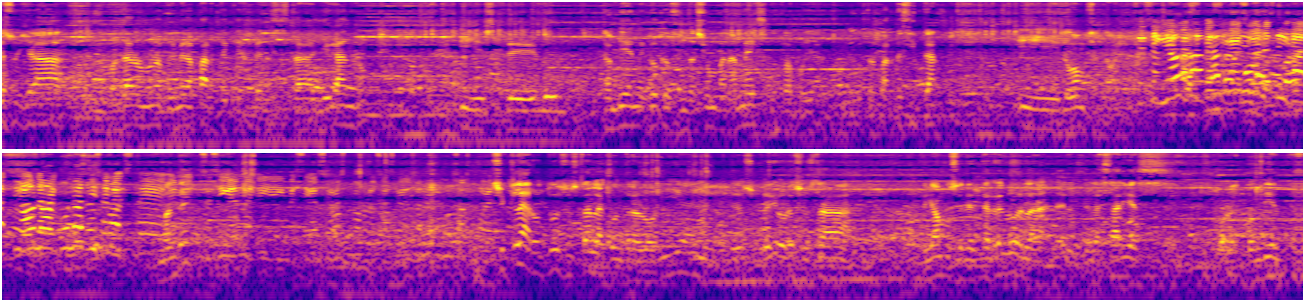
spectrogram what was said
Eso ya me mandaron una primera parte que apenas está llegando y este también creo que Fundación Banamex nos va a apoyar con otra partecita y lo vamos a acabar. ¿Se siguen eh, investigaciones por los desvíos de recursos? Por Sí, claro, todo eso está en la Contraloría y en el Ministerio Superior, eso está, digamos, en el terreno de, la- de- de las áreas correspondientes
